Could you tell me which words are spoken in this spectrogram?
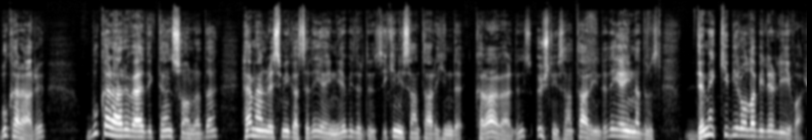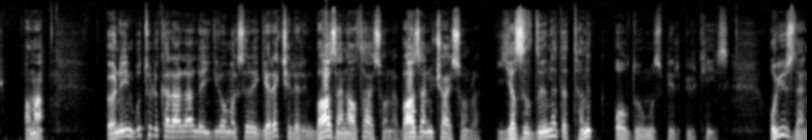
Bu kararı bu kararı verdikten sonra da hemen resmi gazetede yayınlayabilirdiniz. 2 Nisan tarihinde karar verdiniz. 3 Nisan tarihinde de yayınladınız. Demek ki bir olabilirliği var. Ama örneğin bu türlü kararlarla ilgili olmak üzere gerekçelerin bazen 6 ay sonra, bazen 3 ay sonra yazıldığına da tanık olduğumuz bir ülkeyiz. O yüzden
